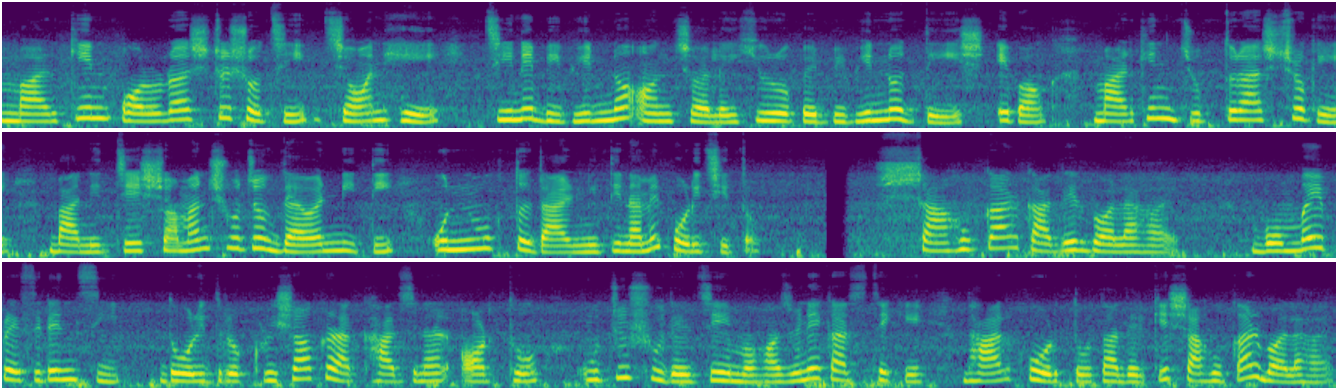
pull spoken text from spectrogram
মার্কিন পররাষ্ট্র সচিব জন হে, চীনে বিভিন্ন অঞ্চলে ইউরোপের বিভিন্ন দেশ এবং মার্কিন যুক্তরাষ্ট্রকে বাণিজ্যের সমান সুযোগ দেওয়ার নীতি উন্মুক্ত দ্বার নীতি নামে পরিচিত। শাহুকার কাদের বলা হয়? বোম্বাই প্রেসিডেন্সি দরিদ্র কৃষকরা খাজনার অর্থ উঁচু সুদে যে মহাজনের কাছ থেকে ধার করত তাদেরকে শাহুকার বলা হয়।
